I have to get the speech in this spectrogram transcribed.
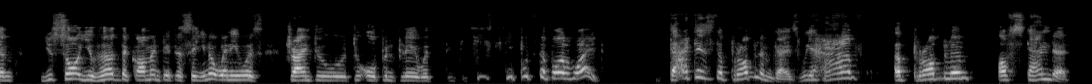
um, you saw, you heard the commentator say, you know, when he was trying to to open play with, he, he puts the ball wide. That is the problem, guys. We have a problem of standard.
